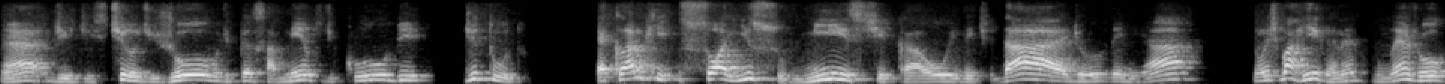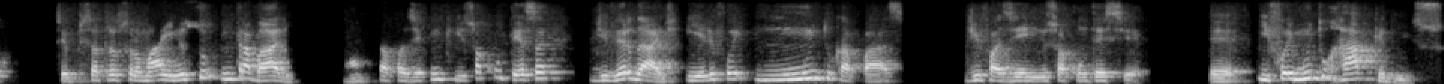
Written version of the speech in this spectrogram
né? de, de estilo de jogo, de pensamento, de clube, de tudo. É claro que só isso, mística ou identidade ou DNA, não enche barriga, né? Não é jogo. Você precisa transformar isso em trabalho né, para fazer com que isso aconteça de verdade. E ele foi muito capaz de fazer isso acontecer. É, e foi muito rápido isso,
